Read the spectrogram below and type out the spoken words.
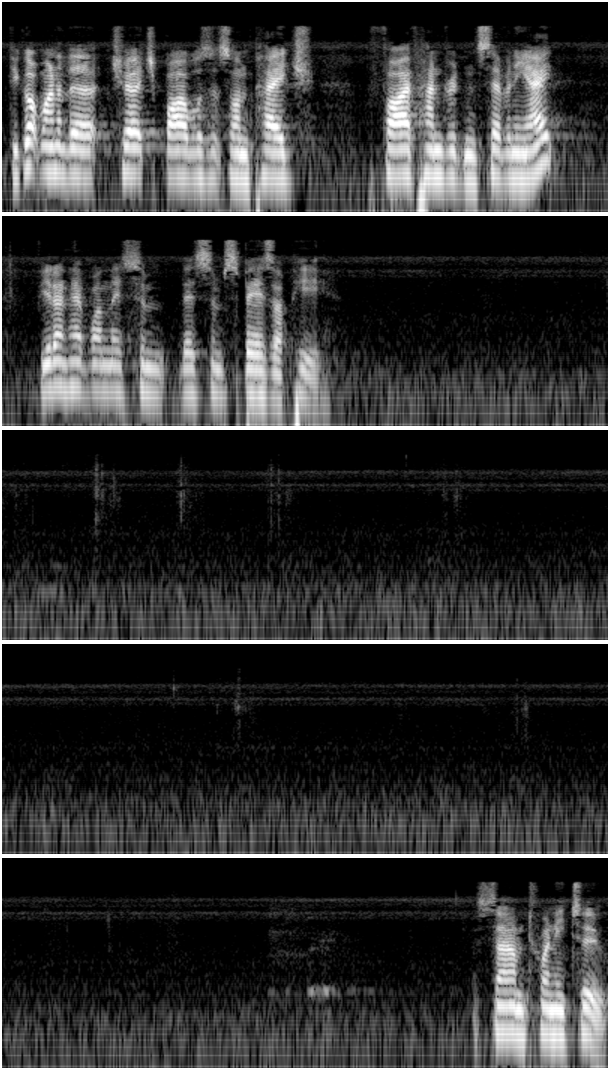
If you've got one of the church Bibles, it's on page 578. If you don't have one, there's some, there's some spares up here. Psalm 22.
